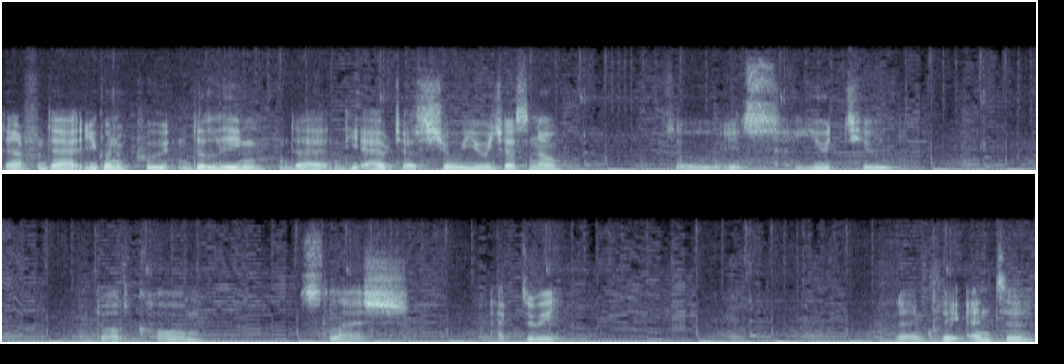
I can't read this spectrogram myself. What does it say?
Then after that you're gonna put the link that the app just showed you just now. So it's youtube.com slash activate then click enter.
